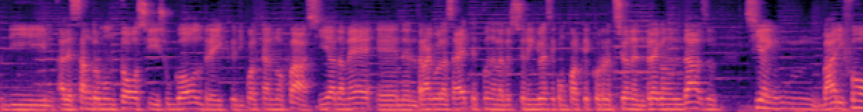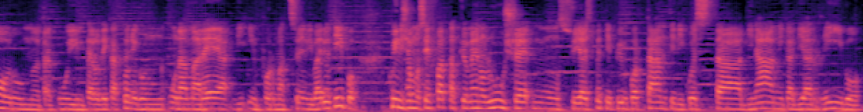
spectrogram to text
di Alessandro Montosi su Goldrake di qualche anno fa, sia da me eh, nel Dragola 7 e poi nella versione inglese con qualche correzione del Dragon of the Dazzle sia in mm, vari forum, tra cui Impero dei Cartoni, con una marea di informazioni di vario tipo. Quindi diciamo si è fatta più o meno luce mh, sugli aspetti più importanti di questa dinamica di arrivo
